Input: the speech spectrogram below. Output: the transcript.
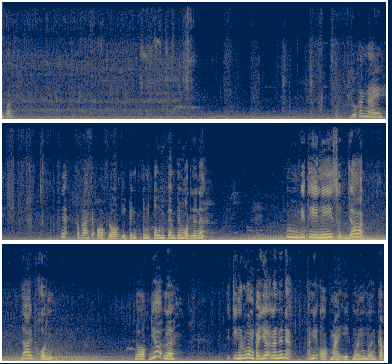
ำก่อน ดูข้างใน เนี่ยกำลังจะออกดอกอีกเป็นตุ่มๆเต็มไปหมดเลยนะอืวิธีนี้สุดยอดได้ผล ดอกเยอะเลย ที่จริงร่วงไปเยอะแล้วนะเนี่ย อันนี้ออกใหม่อีกเหมือนเหมือนกับ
